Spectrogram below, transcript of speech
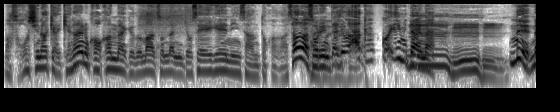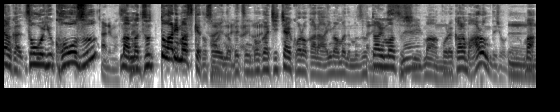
まあそうしなきゃいけないのかわかんないけど、まあそんなに女性芸人さんとかがさ、それに対して、わあ、かっこいいみたいな。ねなんかそういう構図？ありますね。あまあずっとありますけど、そういうの。別に僕がちっちゃい頃から今までもずっとありますし、まあこれからもあるんでしょうけど、うん。まあ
